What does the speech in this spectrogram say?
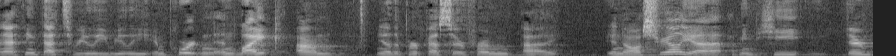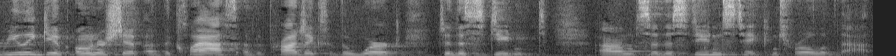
And I think that's really, really important. And like um, you know, the professor from uh, in Australia, I mean, he, they really give ownership of the class, of the projects, of the work to the student. Um, so the students take control of that.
